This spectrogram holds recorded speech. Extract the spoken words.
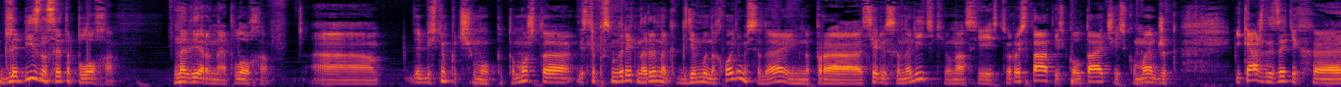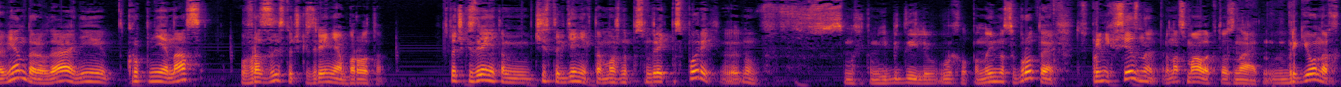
Для бизнеса это плохо. Наверное, плохо. А, объясню почему. Потому что, если посмотреть на рынок, где мы находимся, да, именно про сервисы аналитики, у нас есть Eurostat, есть Calltouch, есть Comagic, и каждый из этих э, вендоров, да, они крупнее нас в разы с точки зрения оборота. С точки зрения там, чистых денег там можно посмотреть, поспорить, э, ну, смысле там ебеды или выхлопа, но именно с оборота, то есть про них все знают, про нас мало кто знает. В регионах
